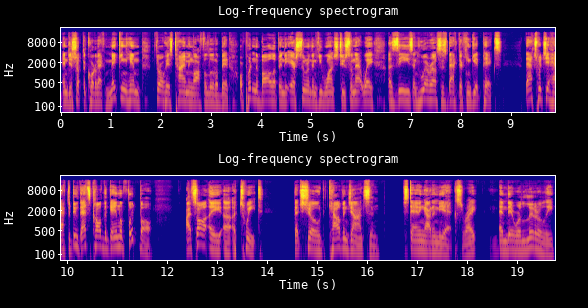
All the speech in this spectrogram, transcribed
and disrupt the quarterback, making him throw his timing off a little bit or putting the ball up in the air sooner than he wants to. So that way Azeez and whoever else is back there can get picks. That's what you have to do. That's called the game of football. I saw a uh, a tweet that showed Calvin Johnson standing out in the X, right? And there were literally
